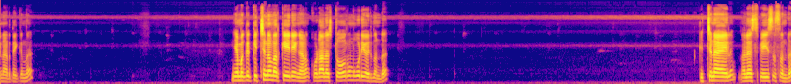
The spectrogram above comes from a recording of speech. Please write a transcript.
ആണ് നടത്തിക്കുന്നത് നമുക്ക് കിച്ചണും വർക്ക് ഏരിയയും കാണാം. കൂടാതെ സ്റ്റോർ റൂം കൂടി വരുന്നുണ്ട്. കിച്ചണായാലും നല്ല സ്പേസസ് ഉണ്ട്.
